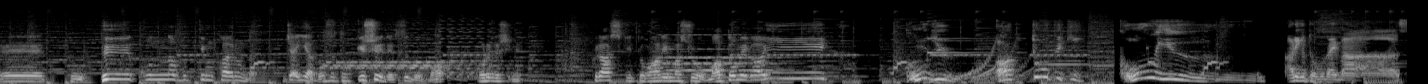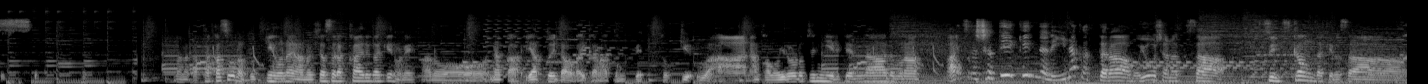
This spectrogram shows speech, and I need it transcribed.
えー、っと、へえ、こんな物件も買えるんだ。じゃあいいや、どうせ特急首位ですぐ、ま、来れるしね。倉敷泊まりましょう。まとめがいい豪遊圧倒的豪遊ありがとうございます。まあ、なんか高そうな物件をね、あの、ひたすら買えるだけのね、あのー、なんか、やっといた方がいいかなと思って。特急、うわー、なんかもういろいろ手に入れてんなでもな、あいつが射程圏内にいなかったら、もう容赦なくさ、普通に使うんだけどさ、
